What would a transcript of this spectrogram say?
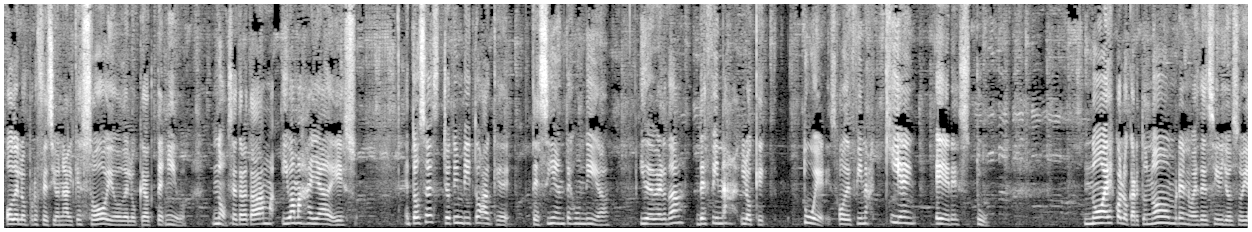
o de lo profesional que soy, o de lo que he obtenido. No, se trataba, iba más allá de eso. Entonces yo te invito a que te sientes un día y de verdad definas lo que tú eres o definas quién eres tú. No es colocar tu nombre, no es decir yo soy,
